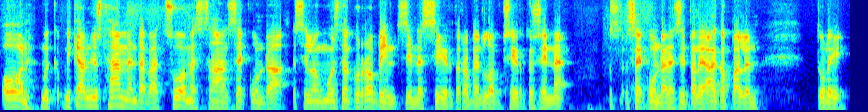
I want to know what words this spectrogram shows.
on, mikä on just hämmentävää, että Suomessahan sekunda, silloin kun muistan, kun Robin sinne siirtyi, Robin Lobb siirtyi sinne sekunda, niin sitten oli aika paljon, tuli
